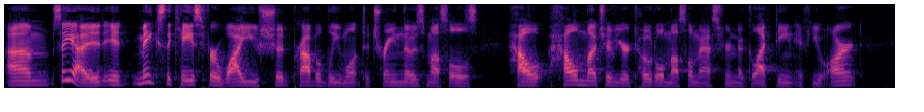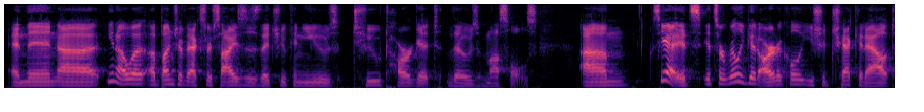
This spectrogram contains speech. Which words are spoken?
Um, so yeah, it, it makes the case for why you should probably want to train those muscles, how how much of your total muscle mass you're neglecting if you aren't, and then uh, you know a, a, bunch of exercises that you can use to target those muscles. Um, so yeah, it's it's a really good article. You should check it out.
